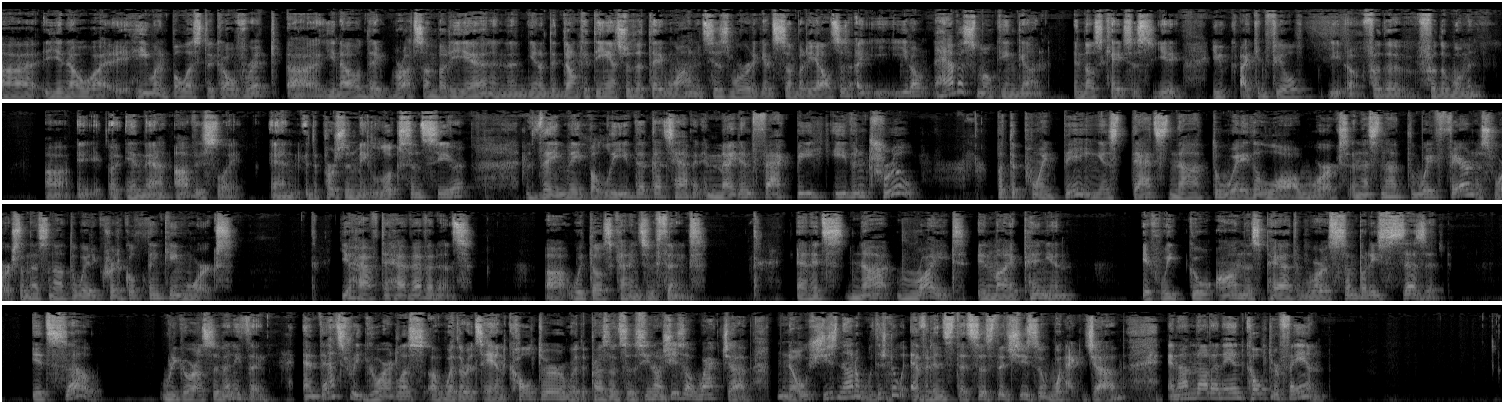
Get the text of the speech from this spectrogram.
Uh, you know, uh, he went ballistic over it. Uh, you know, they brought somebody in, and then you know they don't get the answer that they want. It's his word against somebody else's. I, you don't have a smoking gun in those cases. You, you, I can feel, you know, for the for the woman uh, in that, obviously, and the person may look sincere. They may believe that that's happened. It might, in fact, be even true. But the point being is that's not the way the law works, and that's not the way fairness works, and that's not the way the critical thinking works. You have to have evidence uh, with those kinds of things. And it's not right, in my opinion, if we go on this path where somebody says it, it's so regardless of anything. And that's regardless of whether it's Ann Coulter, where the president says, you know, she's a whack job. No, she's not a, there's no evidence that says that she's a whack job. And I'm not an Ann Coulter fan.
